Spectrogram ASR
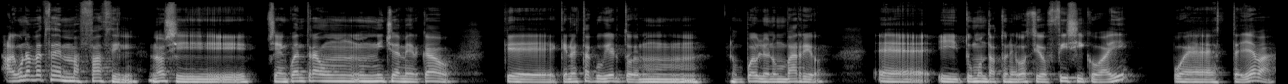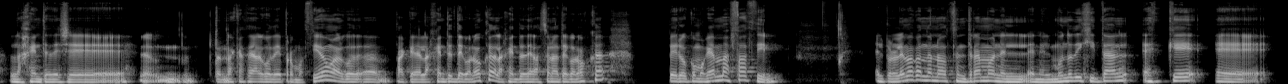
algunas veces es más fácil, ¿no? Si, si encuentras un, nicho de mercado que, no está cubierto en un, pueblo, en un barrio, eh, y tú montas tu negocio físico ahí, pues te lleva la gente de ese. Tendrás que hacer algo de promoción, algo para que la gente te conozca, la gente de la zona te conozca, pero como que es más fácil. El problema cuando nos centramos en el, mundo digital es que eh,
